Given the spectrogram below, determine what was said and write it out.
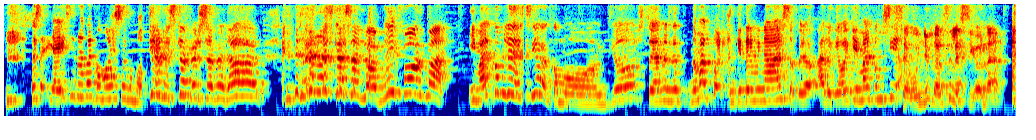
Entonces, y ahí se nota como eso, como tienes que perseverar, tienes que hacerlo a mi forma. Y Malcolm le decía como yo estoy aprendiendo, no me acuerdo en qué terminaba eso, pero a lo que voy que Malcolm sí, Según yo, Carl se lesiona.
